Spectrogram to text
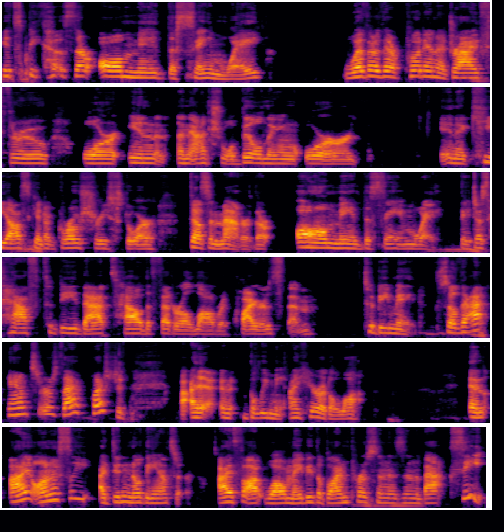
it's because they're all made the same way. Whether they're put in a drive through or in an actual building or in a kiosk in a grocery store, doesn't matter. They're all made the same way. They just have to be, that's how the federal law requires them to be made. So that answers that question. I, and believe me, I hear it a lot. And I honestly, I didn't know the answer. I thought, well, maybe the blind person is in the back seat.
